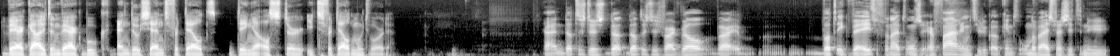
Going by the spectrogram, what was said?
werken uit een werkboek en docent vertelt dingen als er iets verteld moet worden. Ja, en dat is dus, dat, dat is dus waar ik wel, waar, wat ik weet vanuit onze ervaring natuurlijk ook in het onderwijs. Wij zitten nu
